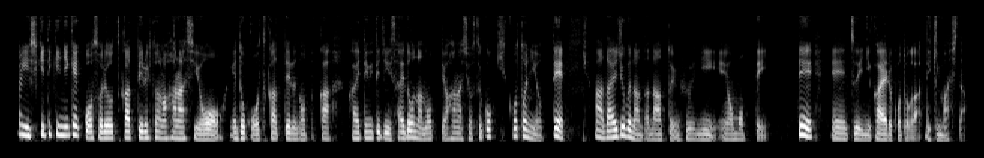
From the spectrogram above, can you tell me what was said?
ぱり意識的に結構それを使っている人の話を、えー、どこを使ってるのとか、変えてみて実際どうなのっていう話をすごく聞くことによって、あ大丈夫なんだなというふうに思っていって、えー、ついに変えることができました。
